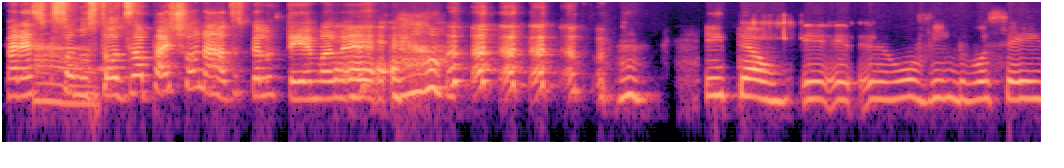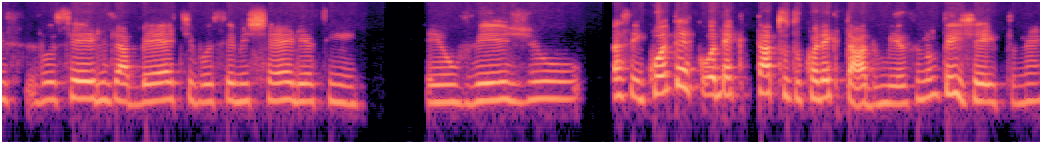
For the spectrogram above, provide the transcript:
Parece que ah. somos todos apaixonados pelo tema, né? É. então, eu, eu, ouvindo vocês, você, Elizabeth, você, Michele, assim, eu vejo, assim, quando é, que tá tudo conectado mesmo, não tem jeito, né?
